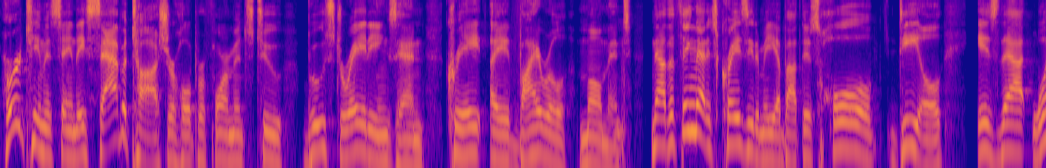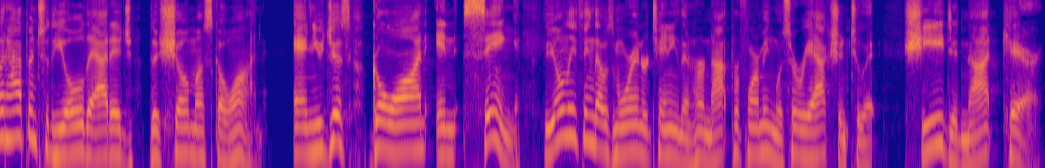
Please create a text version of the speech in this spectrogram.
Her team is saying they sabotaged her whole performance to boost ratings and create a viral moment. Now, the thing that is crazy to me about this whole deal is that what happened to the old adage, the show must go on? and you just go on and sing. The only thing that was more entertaining than her not performing was her reaction to it. She did not care.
